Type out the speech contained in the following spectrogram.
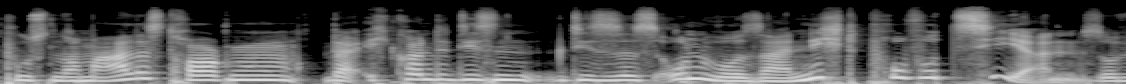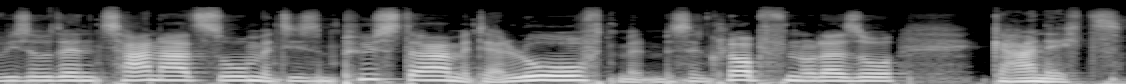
Pusten nochmal alles trocken. Da, ich konnte diesen, dieses Unwohlsein nicht provozieren. So wie so den Zahnarzt so mit diesem Püster, mit der Luft, mit ein bisschen Klopfen oder so. Gar nichts.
